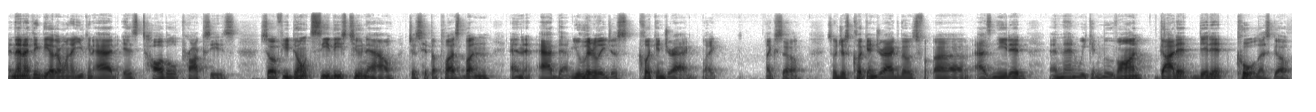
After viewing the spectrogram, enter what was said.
And then I think the other one that you can add is toggle proxies. So if you don't see these two now, just hit the plus button and then add them. You literally just click and drag like, like so. So just click and drag those uh, as needed and then we can move on. Got it, did it, cool, let's go.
